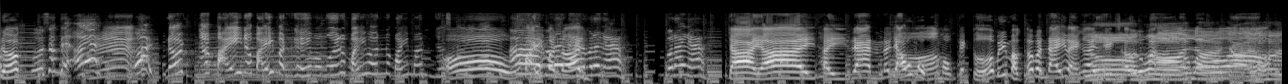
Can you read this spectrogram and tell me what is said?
được? Ủa sao để ơi à. nó nó bảy nó bảy mình kìa mọi người nó bảy mình nó bảy mình. Ồ bảy qua mình rồi. nè, qua đây nè qua đây nè. Trời ơi thì ra nó giấu một Ủa? một cái cửa bí mật ở bên đây các bạn ơi thiệt sự luôn á. Lừa đúng rồi trời ơi.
